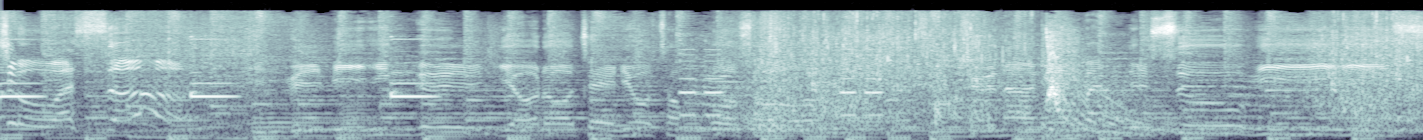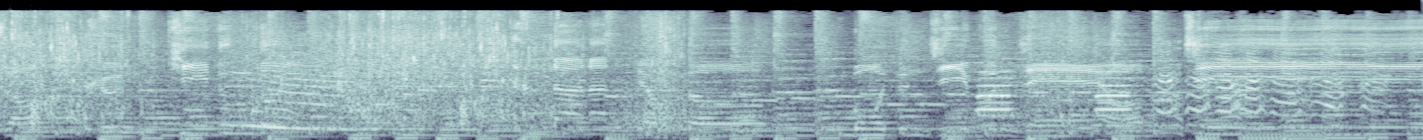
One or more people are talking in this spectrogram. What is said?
좋았어. 빙글빙글 여러 재료 섞어서 튼튼하게 만들 수 있어. 큰 기둥도 단단한 벽도 뭐든지 문제 없지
